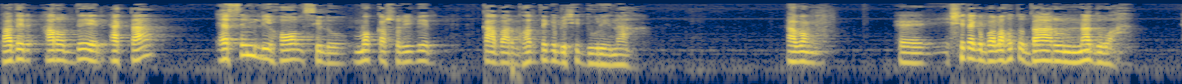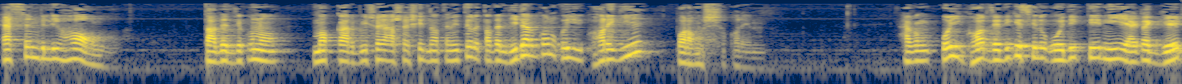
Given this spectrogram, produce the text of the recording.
তাদের আরবদের একটা অ্যাসেম্বলি হল ছিল মক্কা শরীফের কাবার ঘর থেকে বেশি দূরে না। এবং সেটাকে বলা হতো দারুণ নাদুয়া অ্যাসেম্বলি হল। তাদের যে কোনো মক্কার বিষয়ে আসার সিদ্ধান্ত নিতে হলে তাদের লিডারগণ ওই ঘরে গিয়ে পরামর্শ করেন। এবং ওই ঘর যেদিকে ছিল ওই দিক দিয়ে নিয়ে একটা গেট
